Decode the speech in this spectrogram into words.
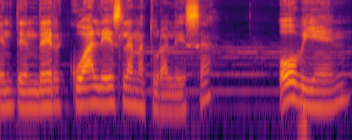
entender cuál es la naturaleza, o bien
